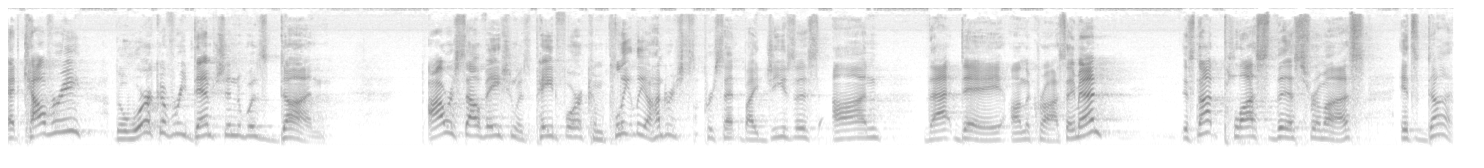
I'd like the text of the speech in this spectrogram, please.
At Calvary, the work of redemption was done. Our salvation was paid for completely 100% by Jesus on that day on the cross. Amen? It's not plus this from us, it's done.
